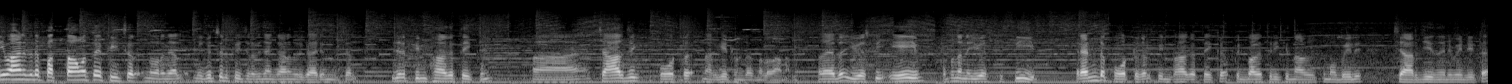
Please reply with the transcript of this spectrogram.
ഈ വാഹനത്തിന്റെ പത്താമത്തെ ഫീച്ചർ എന്ന് പറഞ്ഞാൽ മികച്ചൊരു ഫീച്ചറായിട്ട് ഞാൻ കാണുന്ന ഒരു കാര്യം എന്ന് വെച്ചാൽ ഇതിന്റെ പിൻഭാഗത്തേക്കും ചാർജിങ് പോർട്ട് നൽകിയിട്ടുണ്ട് എന്നുള്ളതാണ്. അതായത് യു എസ് പി എയും ഒപ്പം തന്നെ യു എസ് പി സിയും രണ്ട് പോർട്ടുകൾ പിൻഭാഗത്തേക്ക് പിൻഭാഗത്തിരിക്കുന്ന ആളുകൾക്ക് മൊബൈൽ ചാർജ് ചെയ്യുന്നതിന് വേണ്ടിയിട്ട്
